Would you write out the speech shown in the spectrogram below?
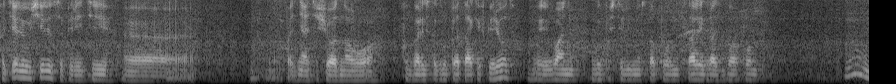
хотели усилиться, перейти, э, поднять еще одного футболиста группы атаки вперед. И Ваню выпустили вместо опорных, стали играть в два опорных. Ну,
